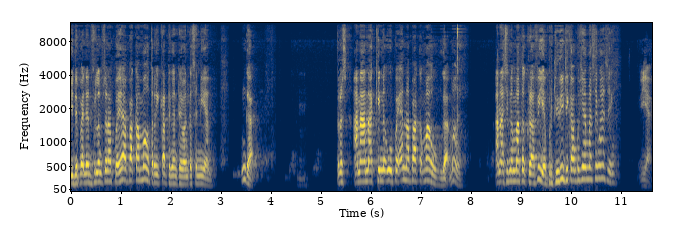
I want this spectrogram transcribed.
Independen Film Surabaya apakah mau terikat dengan Dewan Kesenian enggak terus anak-anak kino UPN apakah mau enggak mau anak sinematografi ya berdiri di kampusnya masing-masing Iya.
